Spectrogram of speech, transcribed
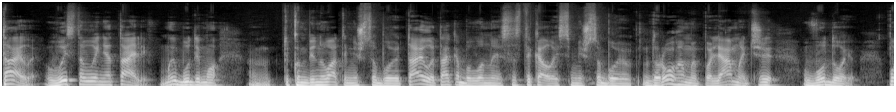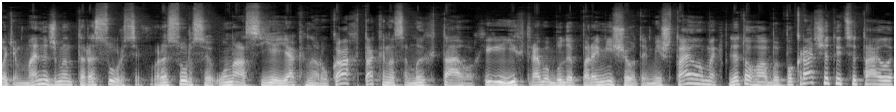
Тайли, виставлення тайлів. Ми будемо ем, комбінувати між собою тайли так, аби вони стикались між собою дорогами, полями чи водою. Потім менеджмент ресурсів. Ресурси у нас є як на руках, так і на самих тайлах, і їх треба буде переміщувати між тайлами для того, аби покращити ці тайли,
